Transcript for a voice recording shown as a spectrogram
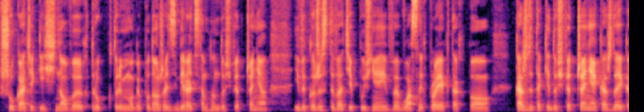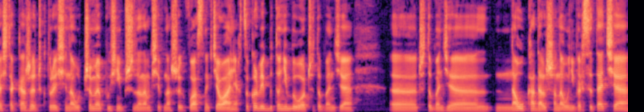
szukać jakichś nowych dróg, którymi mogę podążać, zbierać stamtąd doświadczenia i wykorzystywać je później we własnych projektach, bo każde takie doświadczenie, każda jakaś taka rzecz, której się nauczymy, później przyda nam się w naszych własnych działaniach. Cokolwiek by to nie było, czy to będzie, e, czy to będzie nauka dalsza na uniwersytecie,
